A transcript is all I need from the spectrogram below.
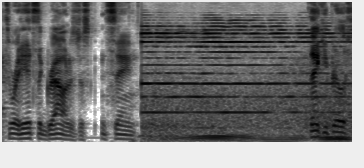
Effect where he hits the ground is just insane. Thank you, Peerless.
